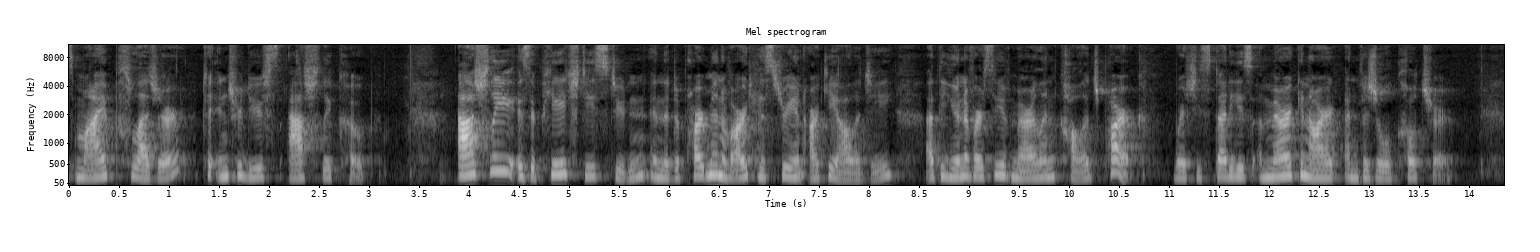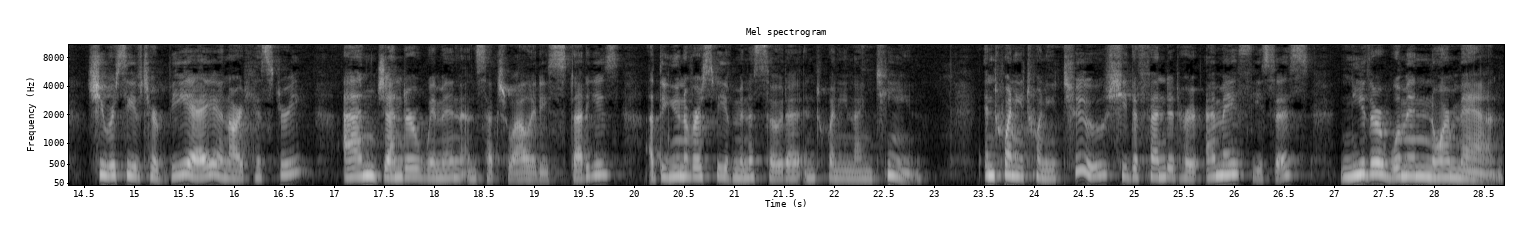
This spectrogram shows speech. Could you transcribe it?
is my pleasure to introduce Ashley Cope. Ashley is a PhD student in the Department of Art History and Archaeology at the University of Maryland College Park, where she studies American art and visual culture. She received her BA in art history and gender, women, and sexuality studies at the University of Minnesota in 2019. In 2022, she defended her MA thesis, Neither Woman Nor Man,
